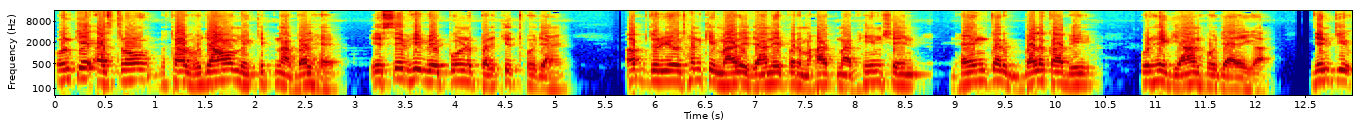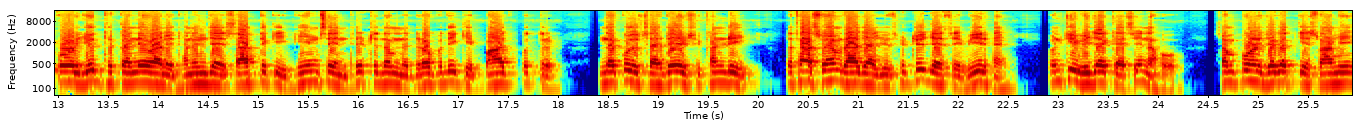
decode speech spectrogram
उनके अस्त्रों तथा भुजाओं में कितना बल है, इससे भी वे पूर्ण परिचित हो जाएँ। अब दुर्योधन के मारे जाने पर महात्मा भीमसेन भयंकर बल का भी उन्हें ज्ञान हो जाएगा जिनकी ओर युद्ध करने वाले धनंजय सात्यकी, भीमसेन धृष्टदम्न द्रौपदी के पाँच पुत्र नकुल, सहदेव, शिखंडी तथा स्वयं राजा युधिष्ठिर जैसे वीर हैं, उनकी विजय कैसे न हो संपूर्ण जगत के स्वामी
